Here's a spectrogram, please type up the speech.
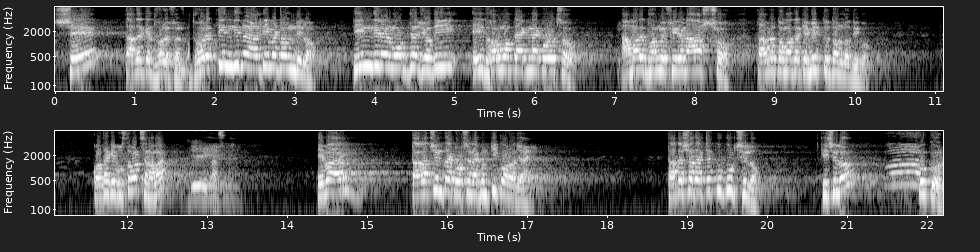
সে তাদেরকে ধরে ফেলল ধরে তিন দিনের আলটিমেটাম দিল। তিন দিনের মধ্যে যদি এই ধর্ম ত্যাগ না করেছ আমাদের ধর্মে ফিরে না আসছো তাহলে তোমাদেরকে মৃত্যুদণ্ড দিব। কথা কি বুঝতে পারছেন আমার? আচ্ছা। এবার তারা চিন্তা করছেন এখন কি করা যায়? তাদের সাথে একটা কুকুর ছিল। কি ছিল? কুকুর।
